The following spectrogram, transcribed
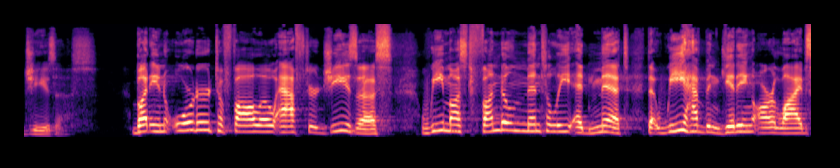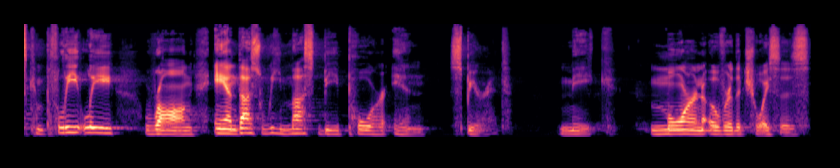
Jesus. But in order to follow after Jesus, we must fundamentally admit that we have been getting our lives completely wrong, and thus we must be poor in spirit, meek, mourn over the choices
